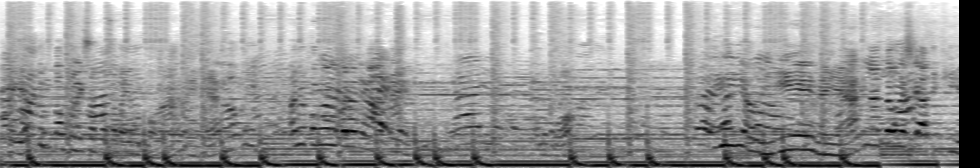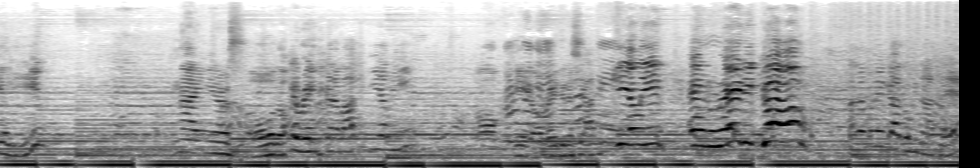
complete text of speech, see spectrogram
Okay, yan. Tumpang pala isang pasabay mo po. Ayan, okay. Ano pangalan pala ni ate? Ano po? Kialin. Ayan. Ilan taon na si ate Kialin? Nine years old. Okay, ready ka na ba ate Kialin? Okay, oh, ready na si ate Kialin. And ready, go! Alam mo na yung gagawin natin?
